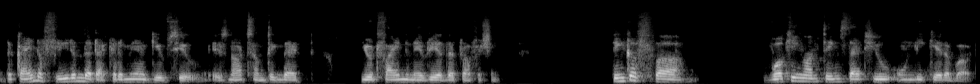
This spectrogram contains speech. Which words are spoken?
The kind of freedom that academia gives you is not something that you'd find in every other profession. Think of uh, working on things that you only care about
